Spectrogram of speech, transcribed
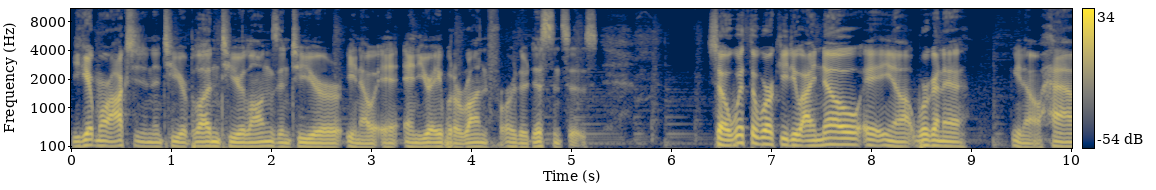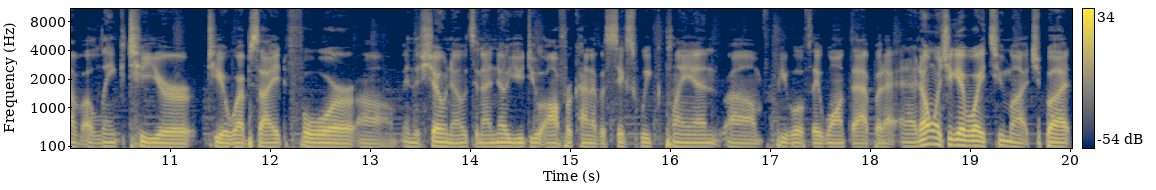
you get more oxygen into your blood into your lungs into your you know and you're able to run further distances. So with the work you do i know eh, you know we're gonna you know have a link to your to your website for um, in the show notes. And i know you do offer kind of a six week plan um, for people if they want that but I, and i don't want you to give away too much but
